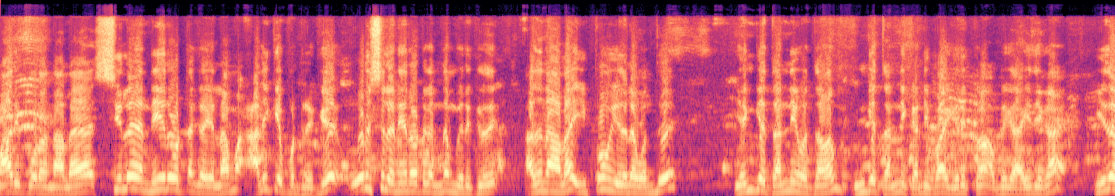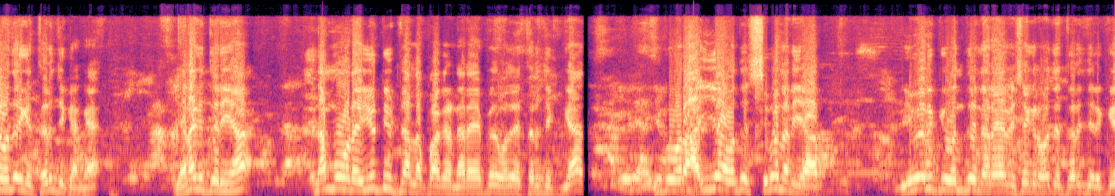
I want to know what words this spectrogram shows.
மாறி போகிறதுனால சில நீரோட்டங்கள் எல்லாமே அழிக்கப்பட்டிருக்கு. ஒரு சில நீரோட்டங்கள் இன்னும் இருக்குது. அதனால இப்போ இதில் வந்து எங்க தண்ணி வந்தாலும் இங்க தண்ணி கண்டிப்பா இருக்கும் அப்படிங்கிற ஐதீகம். இதை வந்து நீங்க தெரிஞ்சுக்கங்க. எனக்கு தெரியும் நம்மளோட யூடியூப் சேனல்ல பாக்குற நிறைய பேர் வந்து தெரிஞ்சுக்கங்க. இப்போ ஒரு ஐயா வந்து சிவனடியார். இவருக்கு வந்து நிறைய விஷயங்கள் வந்து தெரிஞ்சிருக்கு.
